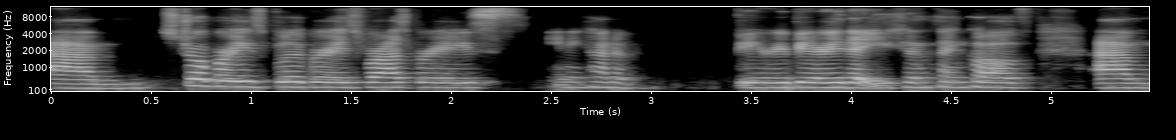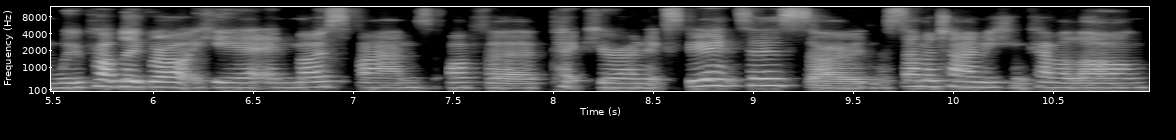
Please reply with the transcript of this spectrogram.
Um, strawberries, blueberries, raspberries, any kind of berry berry that you can think of. Um, we probably grow it here and most farms offer pick your own experiences. So in the summertime, you can come along,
